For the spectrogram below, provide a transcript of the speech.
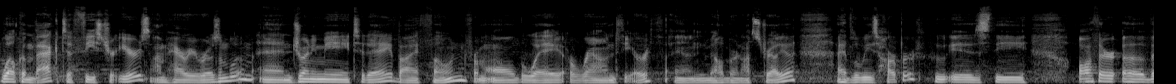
Welcome back to Feast Your Ears. I'm Harry Rosenblum, and joining me today by phone from all the way around the earth in Melbourne, Australia, I have Louise Harper, who is the author of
